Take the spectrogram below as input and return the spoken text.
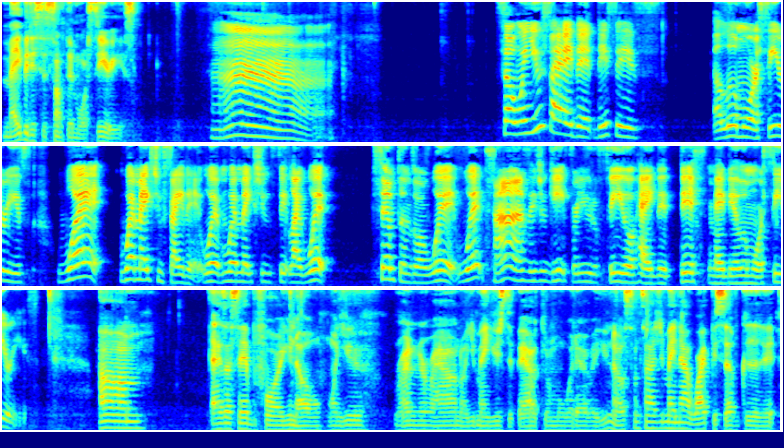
maybe this is something more serious. Hmm. So when you say that this is a little more serious, what what makes you say that? What what makes you feel like what symptoms or what what signs did you get for you to feel hey that this may be a little more serious? Um as I said before, you know, when you running around or you may use the bathroom or whatever, you know, sometimes you may not wipe yourself good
